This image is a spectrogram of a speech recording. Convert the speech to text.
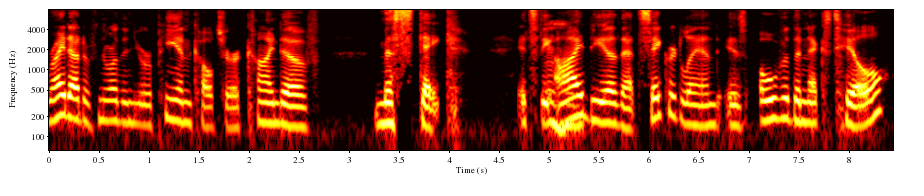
right out of Northern European culture kind of mistake. It's the mm-hmm. idea that sacred land is over the next hill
